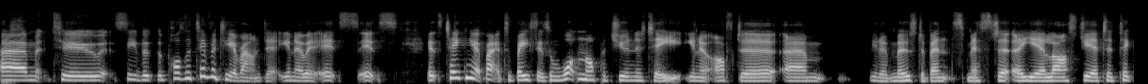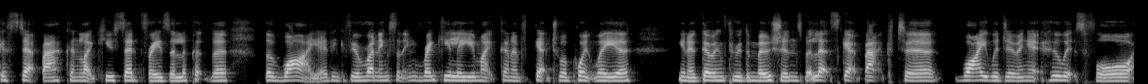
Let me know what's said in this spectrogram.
yeah. um, to see the, the positivity around it. You know, it, it's, it's, it's taking it back to basics and what an opportunity, you know, after, um, you know most events missed a, year last year to take a step back and like you said fraser look at the the why. I think if you're running something regularly you might kind of get to a point where you're you know going through the motions but let's get back to why we're doing it who it's for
